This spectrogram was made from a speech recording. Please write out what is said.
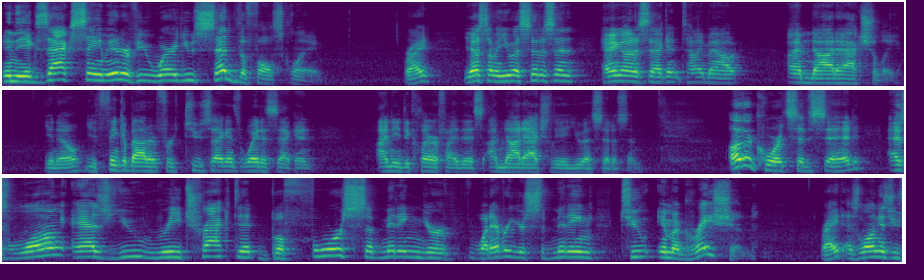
in the exact same interview where you said the false claim. Right? Yes, I'm a U.S. citizen. Hang on a second, time out. I'm not actually. You know, you think about it for two seconds. Wait a second. I need to clarify this. I'm not actually a U.S. citizen. Other courts have said as long as you retract it before submitting your whatever you're submitting to immigration, right? As long as you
